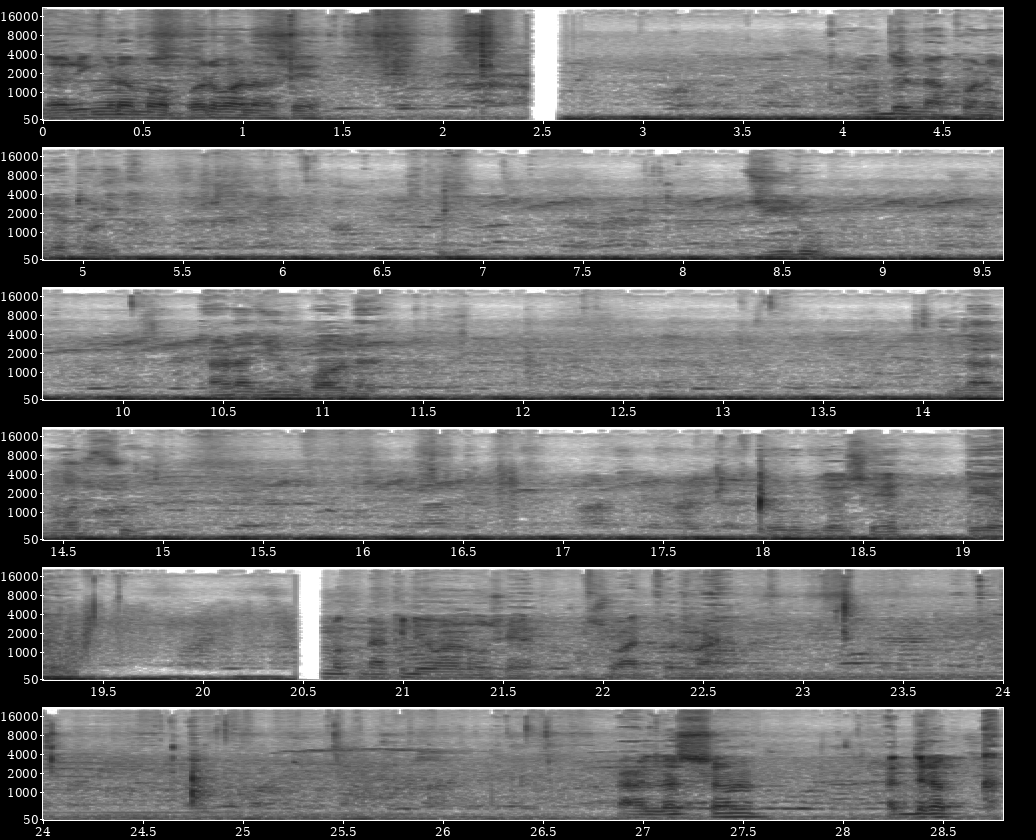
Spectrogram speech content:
રીંગણામાં ભરવાના છે. હળદર નાખવાની છે થોડીક. જીરું, ધાણા જીરું પાવડર નાખી દેવાનું છે સ્વાદ પ્રમાણે. આ લસણ, અદરક,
